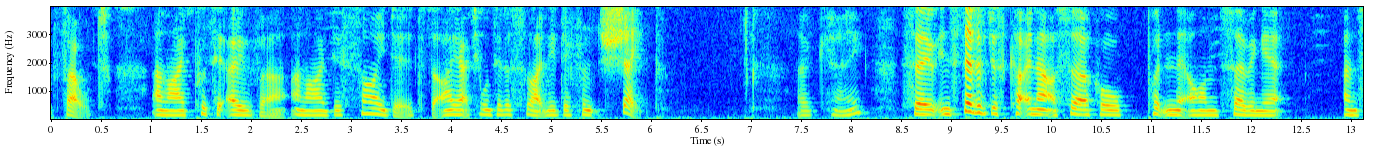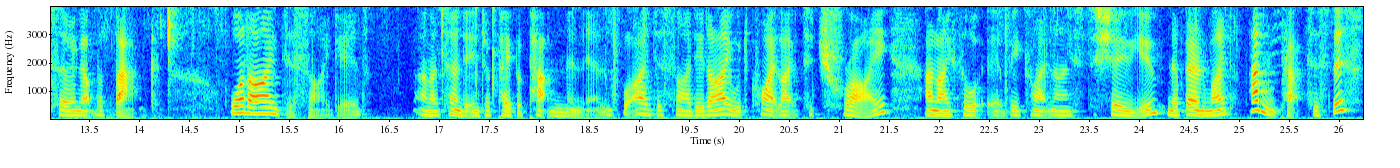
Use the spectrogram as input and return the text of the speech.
felt and I put it over and I decided that I actually wanted a slightly different shape. Okay, so instead of just cutting out a circle, putting it on, sewing it and sewing up the back, what I decided and I turned it into a paper pattern in the end. What I decided I would quite like to try and I thought it'd be quite nice to show you. Now bear in mind, I haven't practiced this,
